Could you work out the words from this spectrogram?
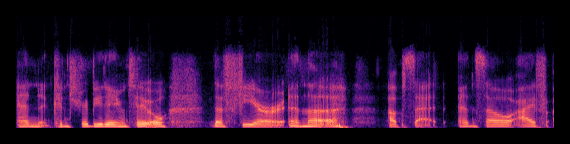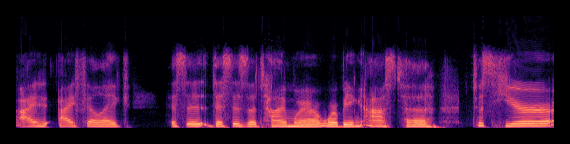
and contributing to the fear and the upset? And so I, I, I feel like this is this is a time where we're being asked to just hear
